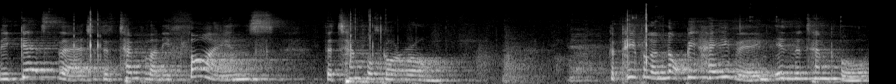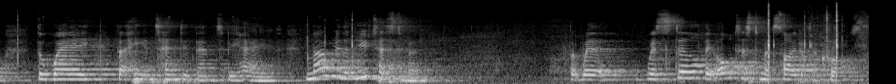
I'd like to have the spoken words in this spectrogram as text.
He gets there to the temple and he finds the temple's gone wrong. The people are not behaving in the temple the way that he intended them to behave. Now we're in the New Testament. But we're, we're still the Old Testament side of the cross.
